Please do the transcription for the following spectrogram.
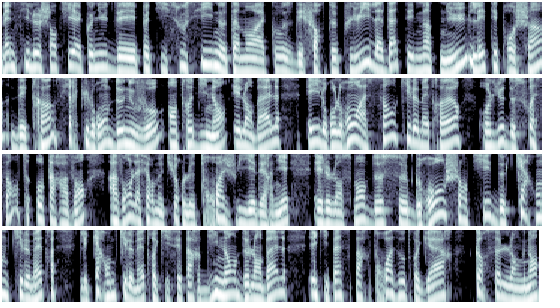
Même si le chantier a connu des petits soucis, notamment à cause des fortes pluies, la date est maintenue. L'été prochain, des trains circuleront de nouveau entre Dinan et Lamballe et ils rouleront à 100 km heure au lieu de 60 auparavant, avant la fermeture le 3 juillet dernier et le lancement de ce gros chantier de 40 km, les 40 km qui séparent Dinan de Lamballe et qui passent par trois autres gares, Corseul-Langnan,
